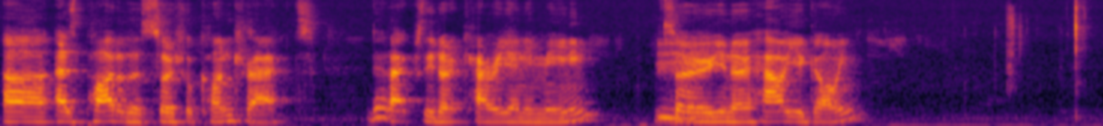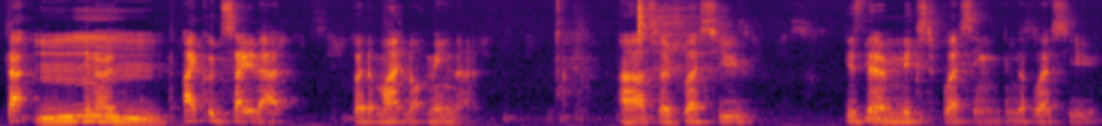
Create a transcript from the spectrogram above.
uh, as part of the social contract that actually don't carry any meaning. So, you know, how are you're going. That, you know, I could say that, but it might not mean that. Uh, so, bless you. Is there a mixed blessing in the bless you?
